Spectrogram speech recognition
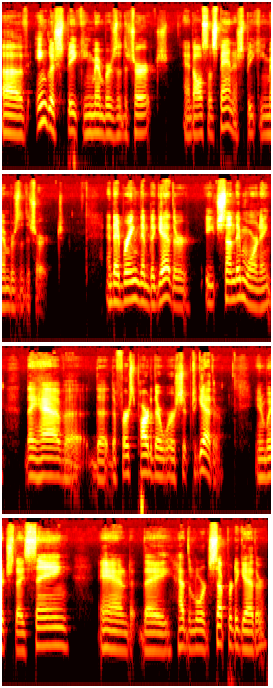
of English speaking members of the church and also Spanish speaking members of the church. And they bring them together each Sunday morning. They have uh, the, the first part of their worship together, in which they sing and they have the Lord's Supper together.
